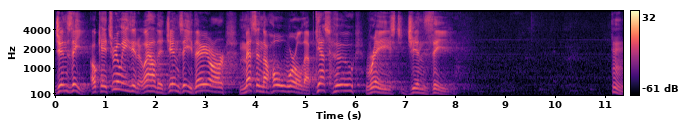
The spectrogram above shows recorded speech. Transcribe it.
Gen Z? Okay, it's real easy to, wow, the Gen Z, they are messing the whole world up. Guess who raised Gen Z? Hmm.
